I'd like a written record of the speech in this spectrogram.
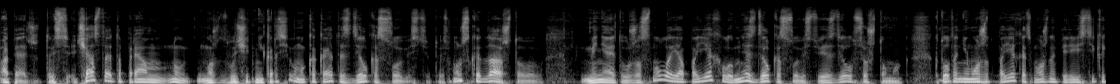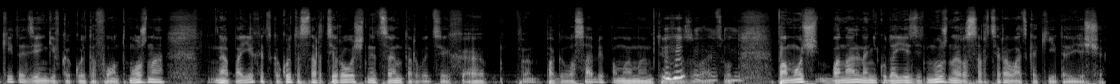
опять же, то есть часто это прям, ну, может звучить некрасиво, но какая-то сделка с совестью. То есть можно сказать, да, что меня это ужаснуло, я поехал, у меня сделка с совестью, я сделал все, что мог. Кто-то не может поехать, можно перевести какие-то деньги в какой-то фонд, можно а, поехать в какой-то сортировочный центр в этих э, по голосаби, по-моему, МТ uh-huh, называется. Uh-huh, вот. Помочь банально никуда ездить нужно, рассортировать какие-то вещи.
